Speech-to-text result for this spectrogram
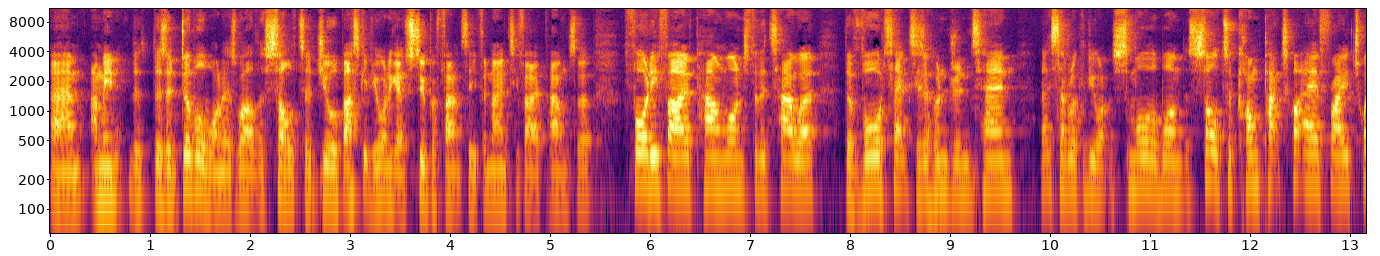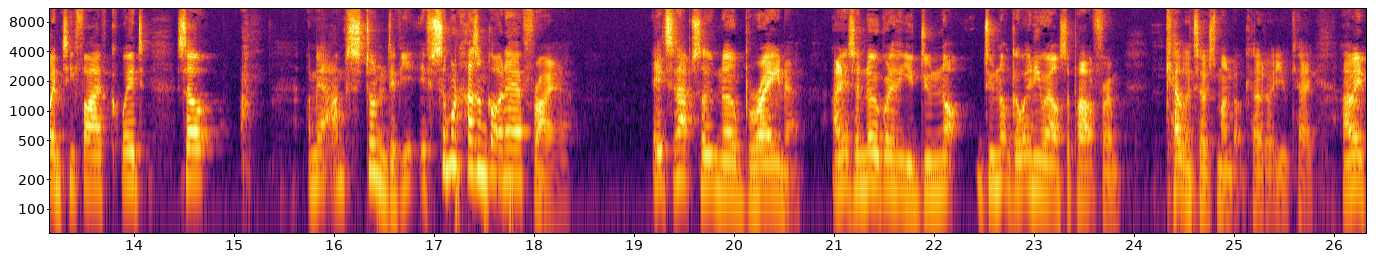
Um, I mean, there's, a double one as well, the Salter dual basket. If you want to go super fancy for ninety five pounds, so forty five pound ones for the tower. The Vortex is one hundred and ten. Let's have a look if you want a smaller one. The Salter compact hot air fryer, twenty five quid. So. I mean, I'm stunned. If you if someone hasn't got an air fryer, it's an absolute no-brainer, and it's a no-brainer that you do not do not go anywhere else apart from kettleandtoasterman.co.uk. I mean,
